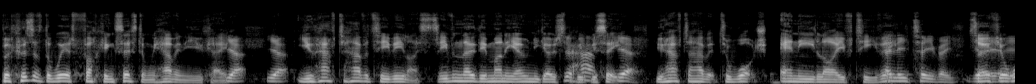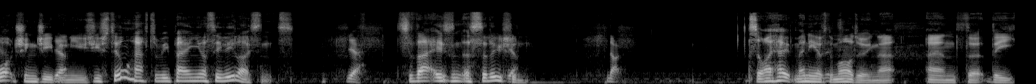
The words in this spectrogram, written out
because of the weird fucking system we have in the UK. Yeah, yeah. You have to have a TV license, even though the money only goes to You the have- BBC. yeah. You have to have it to watch any live TV. Any TV. so if yeah, you're yeah. watching GB Yeah. News, you still have to be paying your TV license. Yeah. So that isn't a solution. No. So I hope many of them are doing that, and that the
